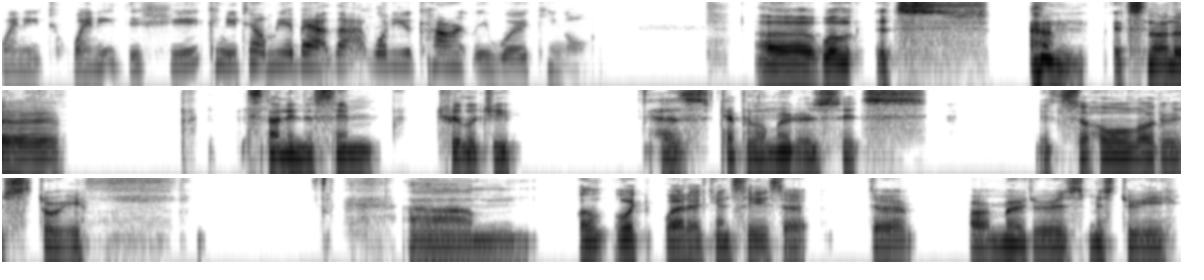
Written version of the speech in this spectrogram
2020 this year. Can you tell me about that? What are you currently working on? Uh, well, it's it's not a it's not in the same trilogy as Capital Murders. It's it's a whole other story. Um, well, what what I can say is that there are murders, mystery,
